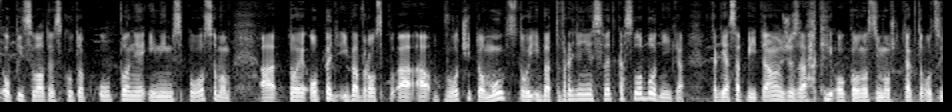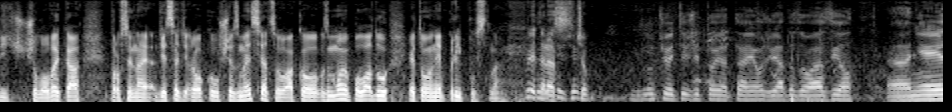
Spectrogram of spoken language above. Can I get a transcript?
opisoval ten skutok úplne iným spôsobom. A to je opäť iba v rozpo- a, a voči tomu stojí iba tvrdenie svetka slobodníka. Tak ja sa pýtam, že za akých okolností môžete takto odsúdiť človeka proste na 10 rokov, 6 mesiacov. Ako z môjho pohľadu je to nepripustné. Vylúčujete, že to je tá jeho žiadosť o azyl nie je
